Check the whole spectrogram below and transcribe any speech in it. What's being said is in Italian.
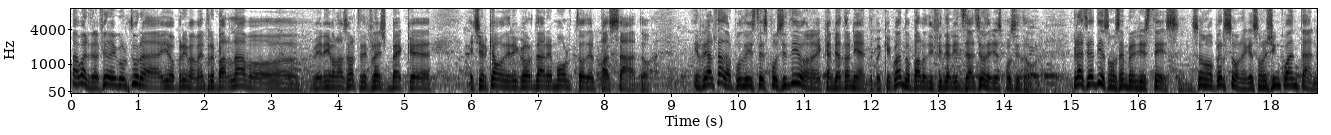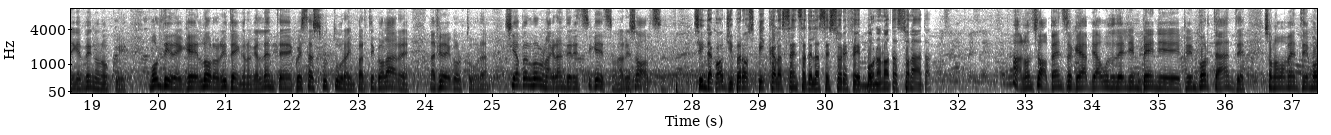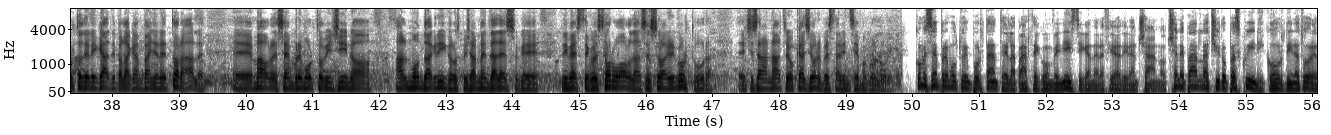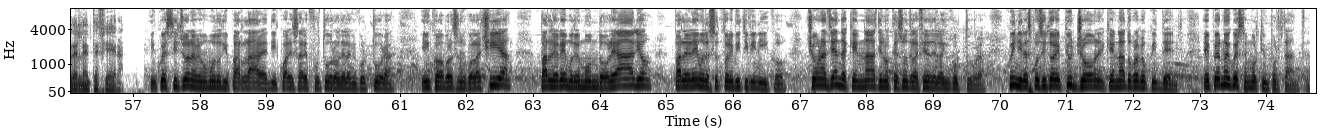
Ma guardi, la fiera di cultura io prima mentre parlavo eh, veniva una sorta di flashback eh, e cercavo di ricordare molto del passato. In realtà dal punto di vista espositivo non è cambiato niente perché quando parlo di fidelizzazione degli espositori, grazie a Dio sono sempre gli stessi, sono persone che sono 50 anni che vengono qui, vuol dire che loro ritengono che questa struttura, in particolare la Fiera di Cultura, sia per loro una grande ricchezza, una risorsa. Sindaco, oggi però spicca l'assenza dell'assessore Febbo, una nota stonata? Ma non so, penso che abbia avuto degli impegni più importanti, sono momenti molto delicati per la campagna elettorale, eh, Mauro è sempre molto vicino al mondo agricolo, specialmente adesso che riveste questo ruolo da assessore all'agricoltura, eh, ci saranno altre occasioni per stare insieme con lui. Come sempre molto importante è la parte convegnistica nella Fiera di Lanciano, ce ne parla Ciro Pasquini, coordinatore dell'ente Fiera. In questi giorni avremo modo di parlare di quale sarà il futuro dell'agricoltura in collaborazione con la CIA, parleremo del mondo oleario, parleremo del settore vitivinicolo. C'è un'azienda che è nata in occasione della Fiera dell'Agricoltura, quindi l'espositore più giovane che è nato proprio qui dentro e per noi questo è molto importante.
